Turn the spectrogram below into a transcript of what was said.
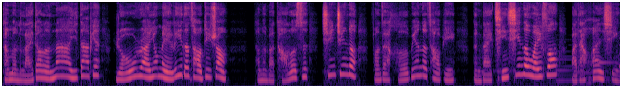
他们来到了那一大片柔软又美丽的草地上。他们把陶乐斯轻轻地放在河边的草坪。等待清新的微风把它唤醒。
